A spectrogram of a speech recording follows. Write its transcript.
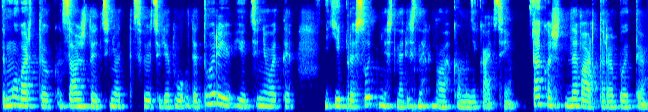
Тому варто завжди оцінювати свою цільову аудиторію і оцінювати її присутність на різних каналах комунікації. Також не варто робити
